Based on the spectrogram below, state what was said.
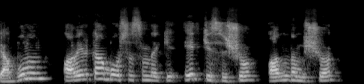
ya bunun Amerikan borsasındaki etkisi şu, anlamı şu.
